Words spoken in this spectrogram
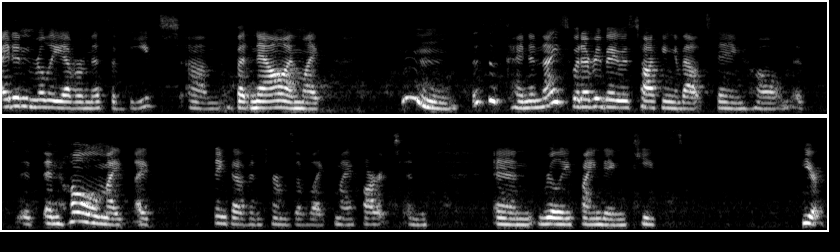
I didn't really ever miss a beat. Um, but now I'm like, hmm, this is kind of nice what everybody was talking about staying home. It's it, and home I, I think of in terms of like my heart and and really finding peace here.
